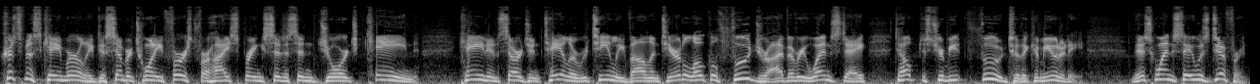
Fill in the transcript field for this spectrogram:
Christmas came early, December 21st, for High Springs citizen George Kane. Kane and Sergeant Taylor routinely volunteer at a local food drive every Wednesday to help distribute food to the community. This Wednesday was different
